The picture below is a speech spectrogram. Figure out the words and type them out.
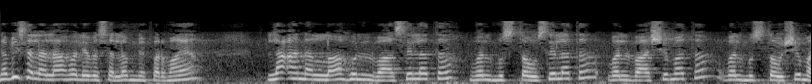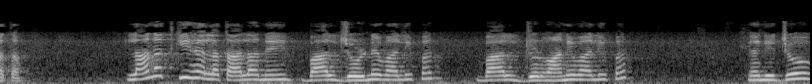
نبی صلی اللہ علیہ وسلم نے فرمایا، لعن اللہ الواصلۃ والمستوصلۃ والواشمۃ والمستوشمۃ۔ لعنت کی ہے اللہ تعالی نے بال جوڑنے والی پر، بال جڑوانے والی پر۔ یعنی جو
